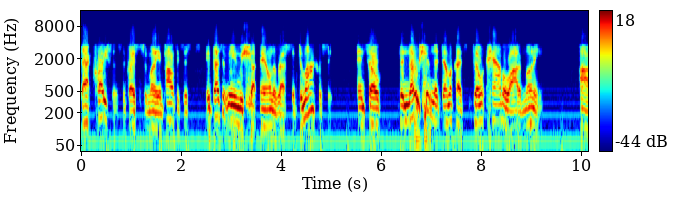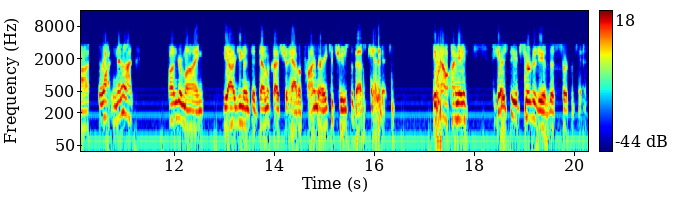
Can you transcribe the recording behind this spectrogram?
that crisis, the crisis of money in politics, is it doesn't mean we shut down the rest of democracy. And so the notion that Democrats don't have a lot of money uh, ought not undermine the argument that Democrats should have a primary to choose the best candidate. You know, I mean, here's the absurdity of this circumstance.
